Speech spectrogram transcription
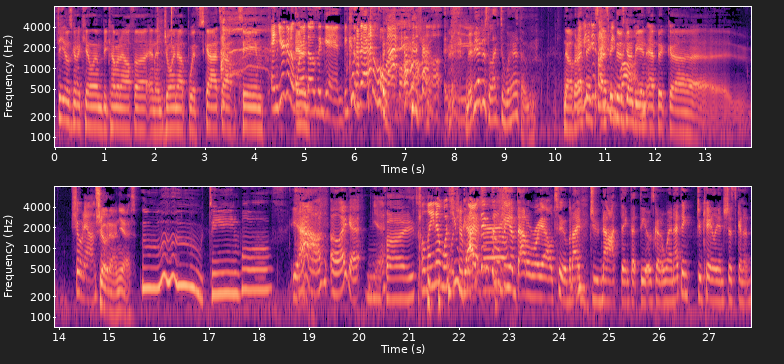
Theo's going to kill him, become an alpha, and then join up with Scott's alpha team. And you're gonna wear And- those again because that's a horrible. Maybe I just like to wear them. No, but Maybe I think I think be there's going to be an epic uh, Showdown. showdown. Yes. Ooh, Teen Wolf Yeah, Oh, I like it. Yeah. fight. Alana, what you got? I think there'll be a battle royale too, but I do not think that Theo's going to win. I think Deucalion's just going to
